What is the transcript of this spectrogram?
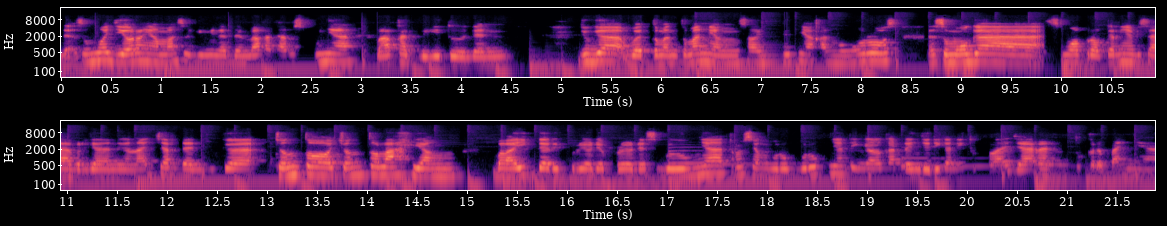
tidak semua ji orang yang masuk di minat dan bakat harus punya bakat begitu dan juga buat teman-teman yang selanjutnya akan mengurus. Semoga semua prokernya bisa berjalan dengan lancar dan juga contoh-contoh lah yang baik dari periode-periode sebelumnya, terus yang buruk-buruknya tinggalkan dan jadikan itu pelajaran untuk ke depannya.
